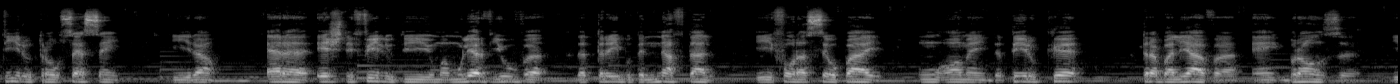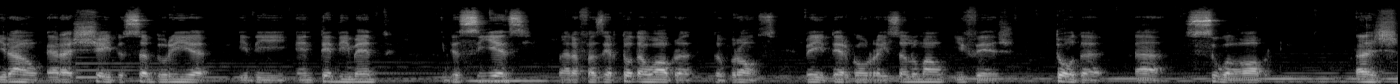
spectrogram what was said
Tiro trouxessem Irão. Era este filho de uma mulher viúva da tribo de Naphtali e fora seu pai um homem de Tiro que trabalhava em bronze. Irão era cheio de sabedoria e de entendimento e de ciência para fazer toda a obra de bronze. Veio ter com o rei Salomão e fez toda a sua obra. As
